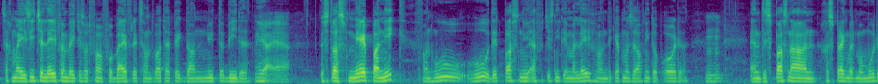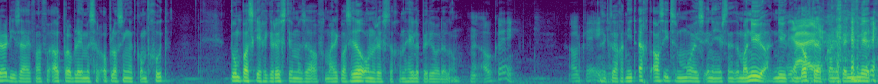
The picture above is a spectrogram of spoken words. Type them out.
zeg maar, je ziet je leven een beetje soort van voorbij flitsen. Want wat heb ik dan nu te bieden? Ja, ja, ja. Dus het was meer paniek van hoe, hoe, dit past nu eventjes niet in mijn leven. Want ik heb mezelf niet op orde. Mhm. En het is pas na een gesprek met mijn moeder, die zei van voor elk probleem is er oplossing, het komt goed. Toen pas kreeg ik rust in mezelf, maar ik was heel onrustig een hele periode lang. Oké. Oké. Dus ik zag het niet echt als iets moois in eerste instantie. Maar nu, ja, nu ik Ja, mijn dochter ja. heb, kan ik er niet meer,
